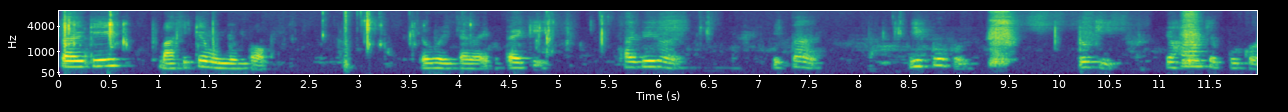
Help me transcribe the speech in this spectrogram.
딸기 맛있게 먹는 법. 이거 있잖아요, 이거 딸기. 딸기를 일단 이 부분 여기 이 하얀색 부분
